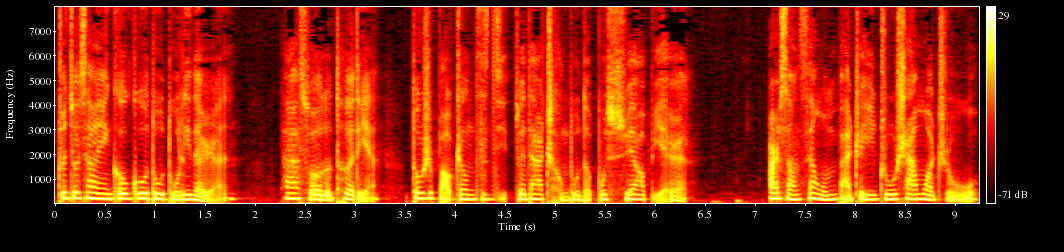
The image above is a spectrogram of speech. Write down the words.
这就像一个过度独立的人，他所有的特点都是保证自己最大程度的不需要别人。而想象我们把这一株沙漠植物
